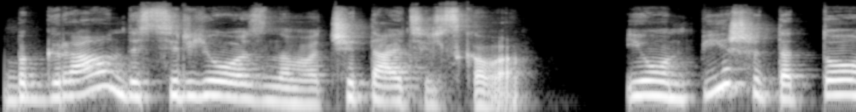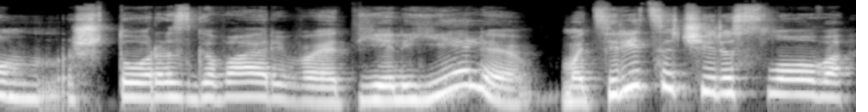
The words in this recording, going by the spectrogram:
бэкграунда серьезного, читательского. И он пишет о том, что разговаривает еле-еле, матерится через слово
